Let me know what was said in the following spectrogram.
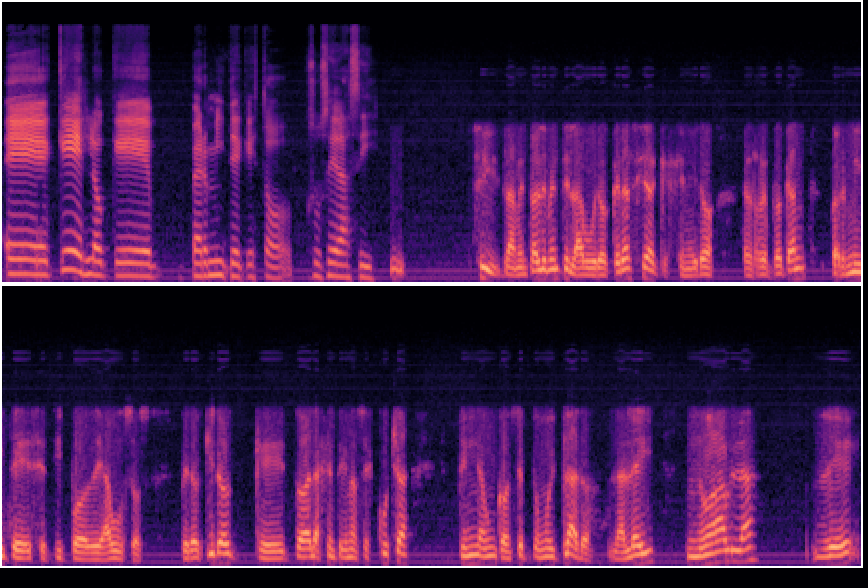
Eh, ¿Qué es lo que permite que esto suceda así? Sí, lamentablemente la burocracia que generó el ReproCan permite ese tipo de abusos. Pero quiero que toda la gente que nos escucha tenga un concepto muy claro. La ley no habla de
